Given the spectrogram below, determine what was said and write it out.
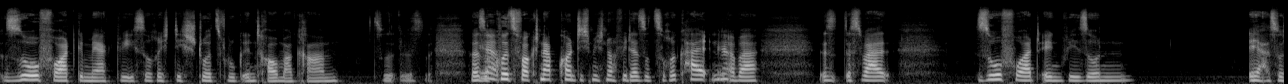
sofort gemerkt, wie ich so richtig Sturzflug in so, das war so ja. kurz vor knapp konnte ich mich noch wieder so zurückhalten, ja. aber das, das war sofort irgendwie so ein ja, so,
